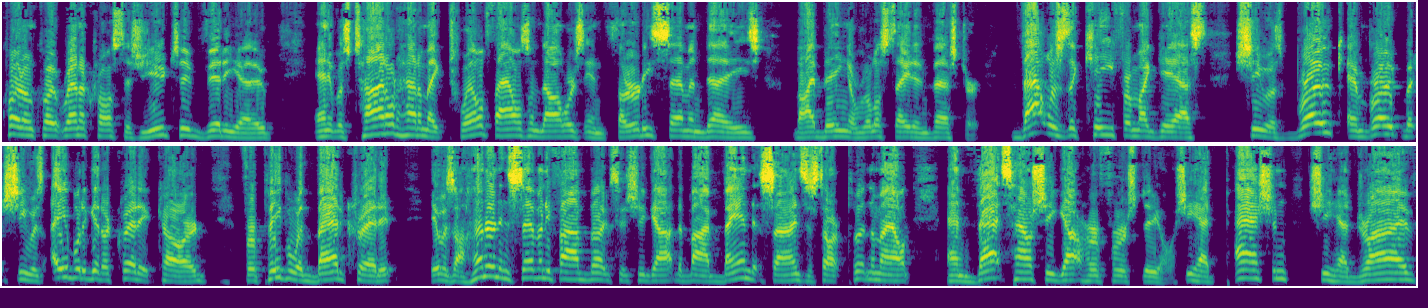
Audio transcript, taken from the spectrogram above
quote unquote, ran across this YouTube video and it was titled How to Make $12,000 in 37 Days by Being a Real Estate Investor. That was the key for my guest. She was broke and broke, but she was able to get a credit card for people with bad credit it was 175 bucks that she got to buy bandit signs to start putting them out. And that's how she got her first deal. She had passion. She had drive,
